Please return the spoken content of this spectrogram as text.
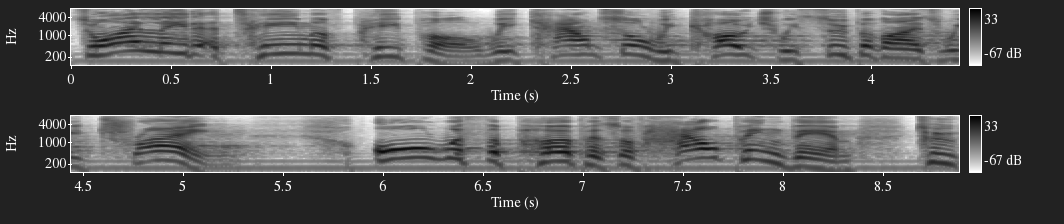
So I lead a team of people. We counsel, we coach, we supervise, we train, all with the purpose of helping them to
